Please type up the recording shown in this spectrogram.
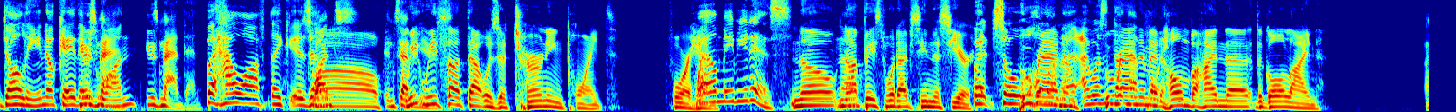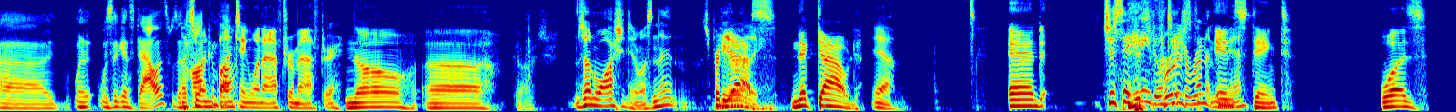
Dahlin, okay, there's was mad. one. He was mad then. But how often, like, is that? Once. Oh, in seven we, we thought that was a turning point for him. Well, maybe it is. no, no. not based on what I've seen this year. But so who ran on, him? I- I wasn't who ran him point. at home behind the, the goal line? Uh, when it was against Dallas, was it That's when Bunting went after him after. No, uh, gosh, It was on Washington, wasn't it? It's pretty yes, Nick Dowd. Yeah. And Just say, hey, don't take a run at me, man. instinct was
